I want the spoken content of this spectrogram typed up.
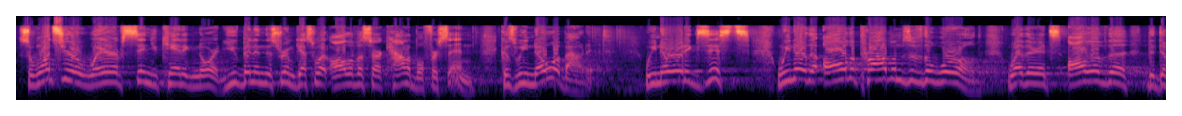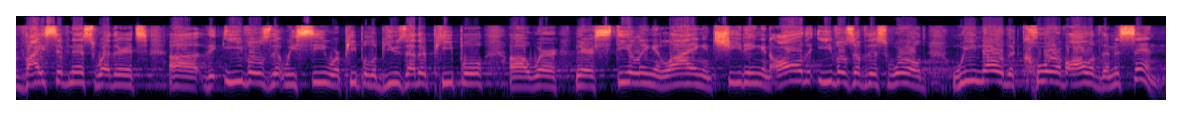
So once you're aware of sin, you can't ignore it. You've been in this room. Guess what? All of us are accountable for sin because we know about it. We know it exists. We know that all the problems of the world, whether it's all of the, the divisiveness, whether it's uh, the evils that we see where people abuse other people, uh, where they're stealing and lying and cheating, and all the evils of this world, we know the core of all of them is sin.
